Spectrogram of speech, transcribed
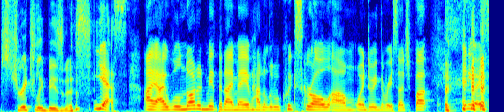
strictly business. Yes, I, I will not admit that I may have had a little quick scroll um, when doing the research. But, anyways,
